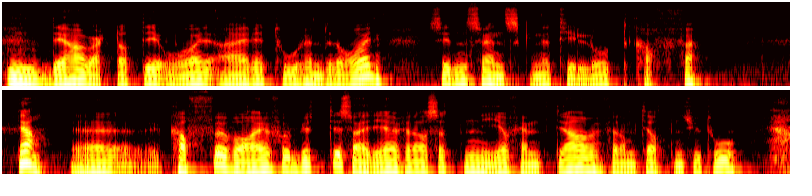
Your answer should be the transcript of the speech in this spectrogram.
Mm. Det har vært at i år er 200 år siden svenskene tillot kaffe. Ja. Eh, kaffe var jo forbudt i Sverige fra 1759 av fram til 1822. Ja.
